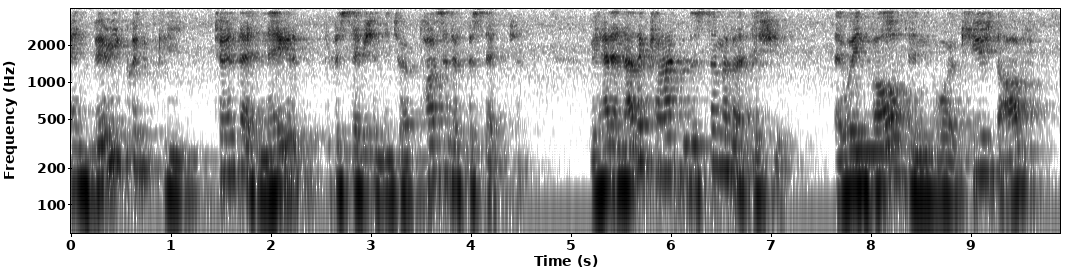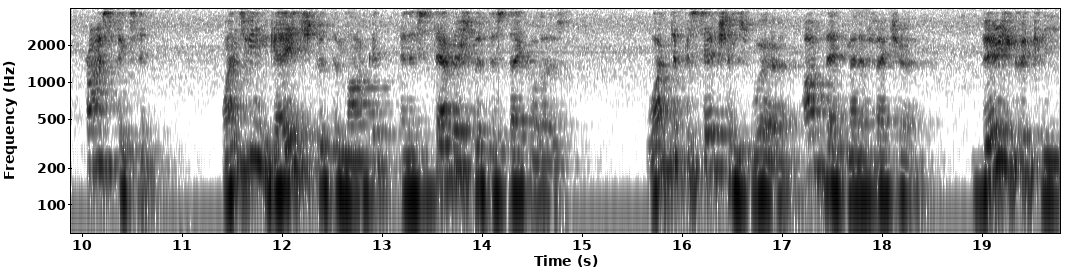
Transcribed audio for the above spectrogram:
and very quickly turned that negative perception into a positive perception. We had another client with a similar issue. They were involved in or accused of price fixing. Once we engaged with the market and established with the stakeholders what the perceptions were of that manufacturer, very quickly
